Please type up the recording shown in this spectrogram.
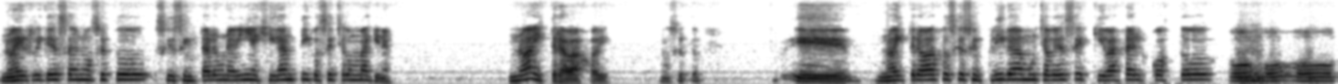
no hay riqueza, ¿no es cierto?, si se instala una viña gigante y cosecha con máquina. No hay trabajo ahí, ¿no es cierto? Eh, no hay trabajo si eso implica muchas veces que baja el costo o,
